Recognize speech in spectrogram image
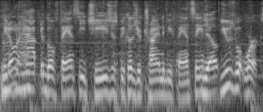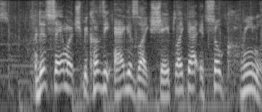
You don't have to go fancy cheese just because you're trying to be fancy. Yep. Use what works. This sandwich, because the egg is like shaped like that, it's so creamy.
